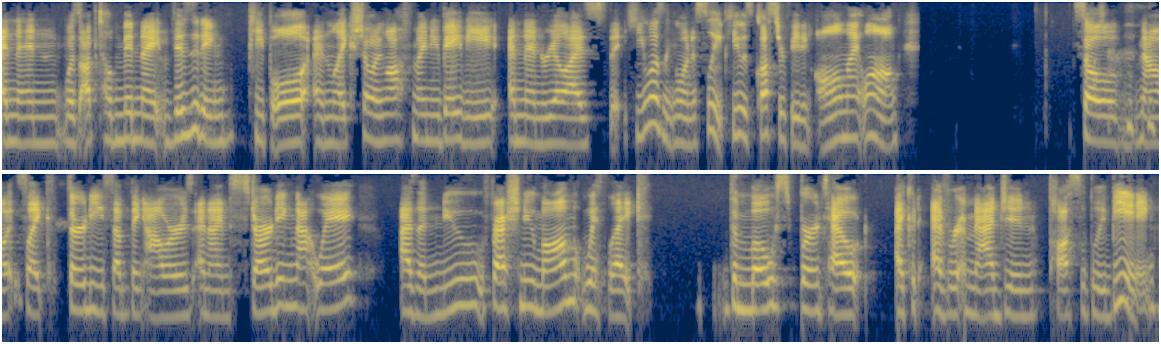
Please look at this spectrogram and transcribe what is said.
and then was up till midnight visiting people and like showing off my new baby and then realized that he wasn't going to sleep he was cluster feeding all night long so now it's like 30 something hours, and I'm starting that way as a new, fresh new mom with like the most burnt out I could ever imagine possibly being,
